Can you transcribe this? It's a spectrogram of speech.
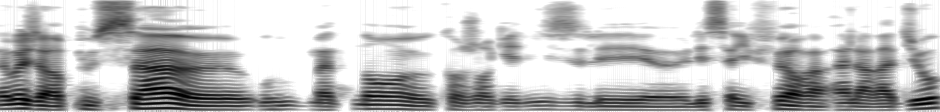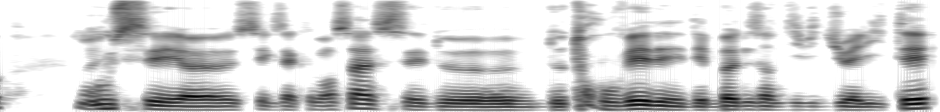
Ouais, j'ai un peu ça euh, où maintenant, euh, quand j'organise les, euh, les cyphers à, à la radio, Ouais. où c'est euh, c'est exactement ça, c'est de, de trouver des, des bonnes individualités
